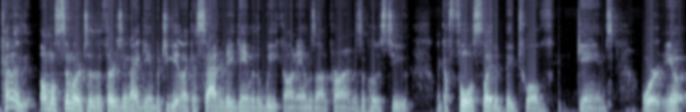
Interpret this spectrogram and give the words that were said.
kind of almost similar to the Thursday night game, but you get like a Saturday game of the week on Amazon Prime as opposed to like a full slate of Big 12 games. Or, you know,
